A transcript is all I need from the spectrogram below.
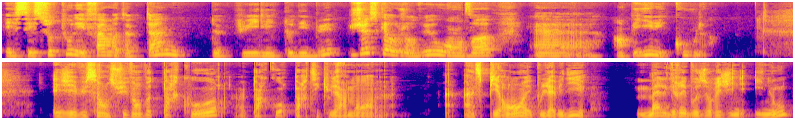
Et c'est surtout les femmes autochtones depuis les tout débuts jusqu'à aujourd'hui où on va euh, en payer les coûts. Là. Et j'ai vu ça en suivant votre parcours, un parcours particulièrement euh, inspirant, et vous l'avez dit, malgré vos origines inou,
